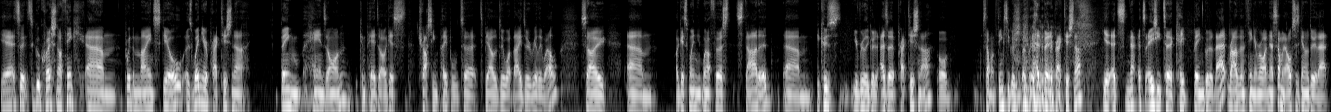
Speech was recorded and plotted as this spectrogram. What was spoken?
Yeah, it's a, it's a good question. I think um, probably the main skill is when you're a practitioner, being hands on compared to, I guess, trusting people to, to be able to do what they do really well. So, um, I guess when when I first started, um, because you're really good as a practitioner, or someone thinks you're good at being a practitioner, yeah, it's it's easy to keep being good at that rather than thinking right now someone else is going to do that.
